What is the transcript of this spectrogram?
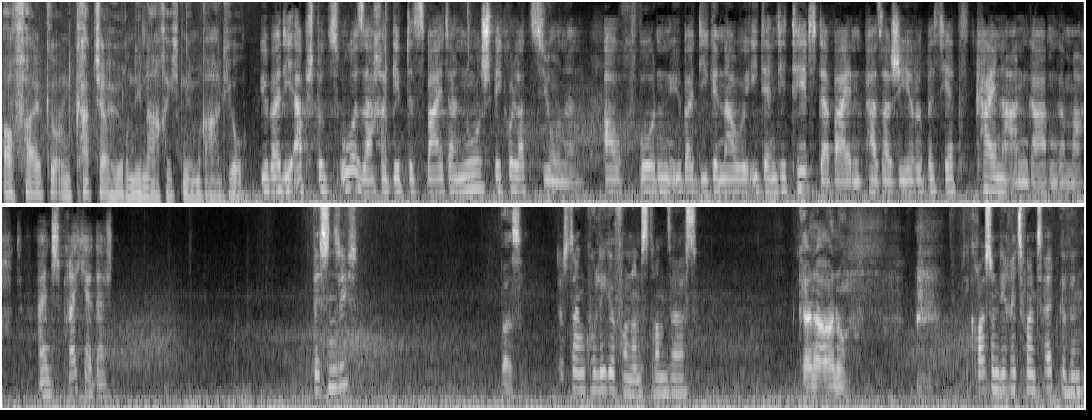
Auch Falke und Katja hören die Nachrichten im Radio. Über die Absturzursache gibt es weiter nur Spekulationen. Auch wurden über die genaue Identität der beiden Passagiere bis jetzt keine Angaben gemacht. Ein Sprecher der Wissen Sie's? Was? Dass da ein Kollege von uns dran saß. Keine Ahnung. Die Kreuz und die Rätsel wollen Zeit gewinnen.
